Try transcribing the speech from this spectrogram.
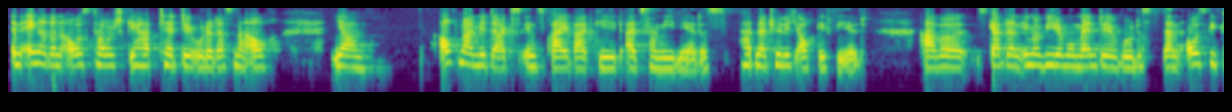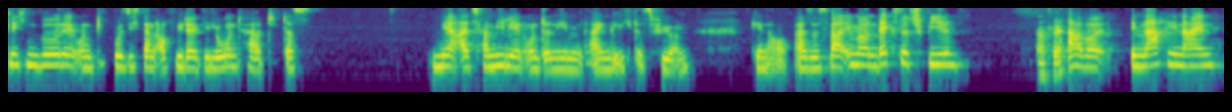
einen engeren Austausch gehabt hätte oder dass man auch, ja, auch mal mittags ins Freibad geht als Familie. Das hat natürlich auch gefehlt. Aber es gab dann immer wieder Momente, wo das dann ausgeglichen wurde und wo sich dann auch wieder gelohnt hat, dass mehr als Familienunternehmen eigentlich das führen. Genau. Also es war immer ein Wechselspiel. Okay. Aber im Nachhinein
